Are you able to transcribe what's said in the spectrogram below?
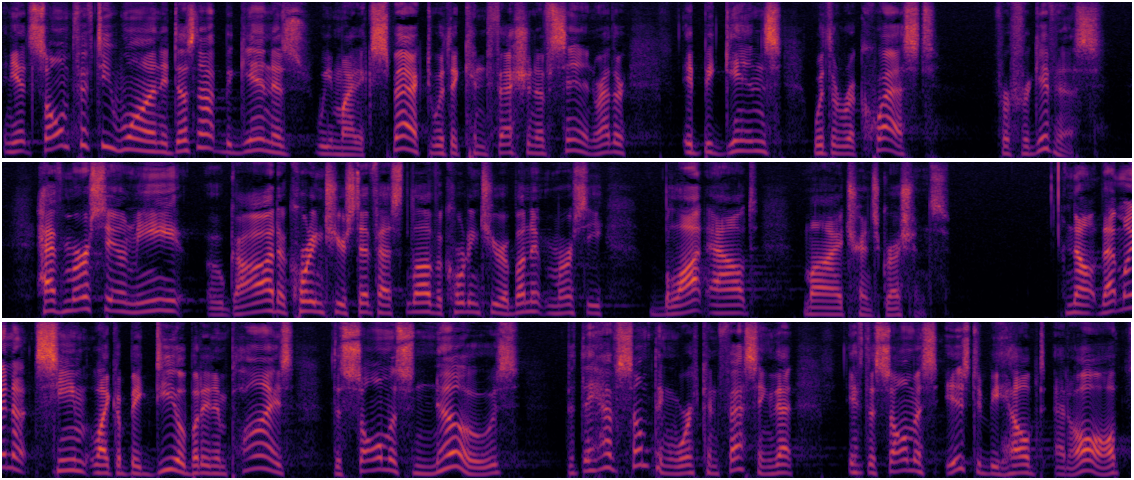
And yet, Psalm 51, it does not begin, as we might expect, with a confession of sin. Rather, it begins with a request for forgiveness. Have mercy on me, O God, according to your steadfast love, according to your abundant mercy, blot out my transgressions. Now, that might not seem like a big deal, but it implies the psalmist knows that they have something worth confessing, that if the psalmist is to be helped at all,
